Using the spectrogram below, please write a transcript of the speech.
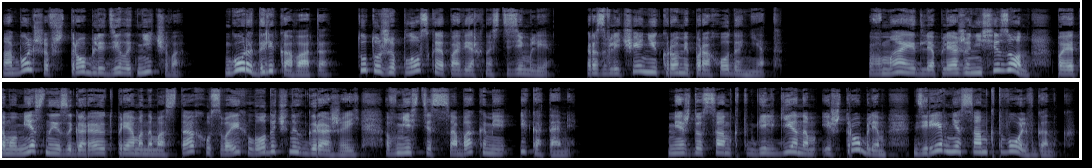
А больше в Штробле делать нечего. Горы далековато. Тут уже плоская поверхность земли. Развлечений, кроме парохода, нет. В мае для пляжа не сезон, поэтому местные загорают прямо на мостах у своих лодочных гаражей вместе с собаками и котами. Между Санкт-Гильгеном и Штроблем деревня Санкт-Вольфганг.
